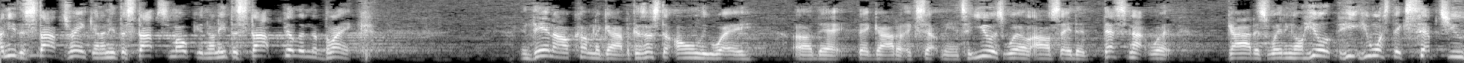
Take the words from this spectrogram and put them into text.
I need to stop drinking, I need to stop smoking, I need to stop filling the blank, and then I'll come to God because that's the only way uh, that that God will accept me. And to you as well, I'll say that that's not what God is waiting on. He'll, he, he wants to accept you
